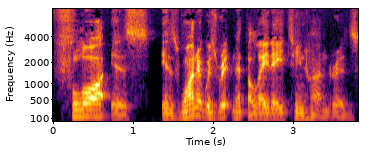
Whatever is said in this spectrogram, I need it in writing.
flaw is, is one, it was written at the late 1800s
